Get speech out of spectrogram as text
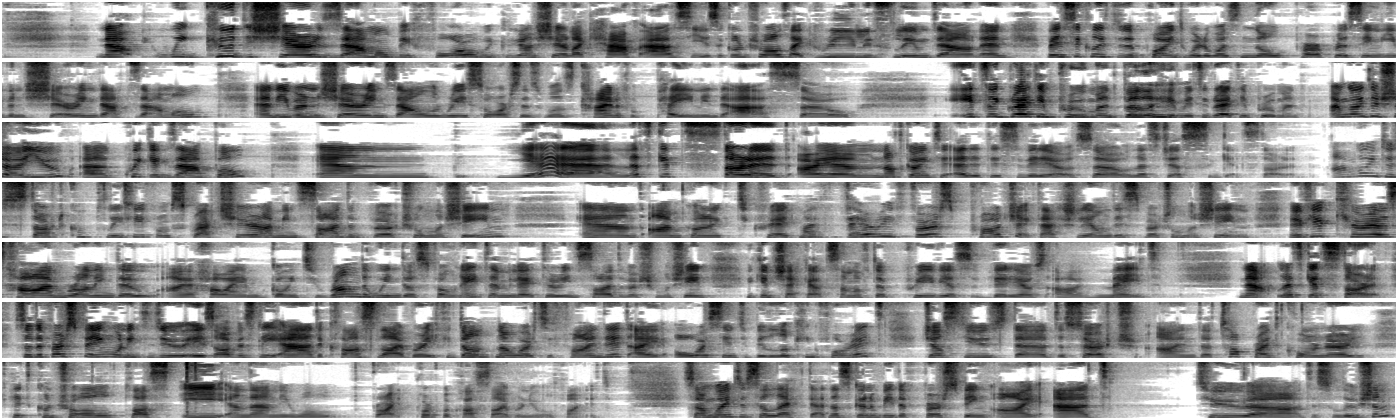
Now, we could share XAML before, we could gonna share like half-ass user controls, like really slimmed down, and basically to the point where there was no purpose in even sharing that XAML, and even sharing XAML resources was kind of a pain in the ass, so it's a great improvement, believe me, it's a great improvement. I'm going to show you a quick example, and yeah, let's get started. I am not going to edit this video, so let's just get started. I'm going to start completely from scratch here. I'm inside the virtual machine and I'm going to create my very first project actually on this virtual machine. Now, if you're curious how I'm running the, how I am going to run the Windows Phone 8 emulator inside the virtual machine, you can check out some of the previous videos I've made. Now, let's get started. So the first thing we need to do is obviously add a class library. If you don't know where to find it, I always seem to be looking for it. Just use the, the search in the top right corner, hit Control plus E, and then you will write portable class library and you will find it. So I'm going to select that. That's going to be the first thing I add to uh, the solution.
